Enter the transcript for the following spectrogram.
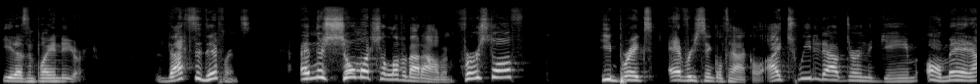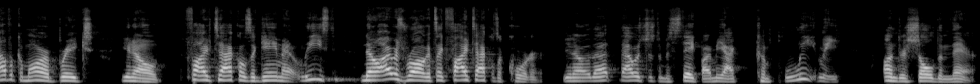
He doesn't play in New York. That's the difference. And there's so much to love about Alvin. First off, he breaks every single tackle. I tweeted out during the game, oh man, Alvin Kamara breaks, you know, five tackles a game at least. No, I was wrong. It's like five tackles a quarter. You know, that that was just a mistake by me. I completely undersold him there.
